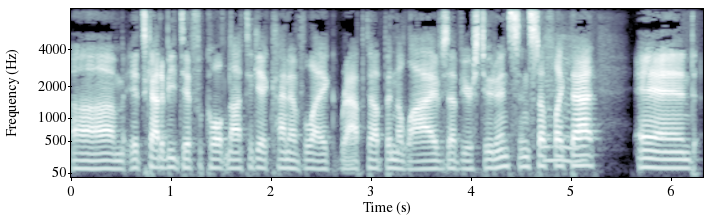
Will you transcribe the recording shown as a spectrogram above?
Um, it's got to be difficult not to get kind of like wrapped up in the lives of your students and stuff like that. And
